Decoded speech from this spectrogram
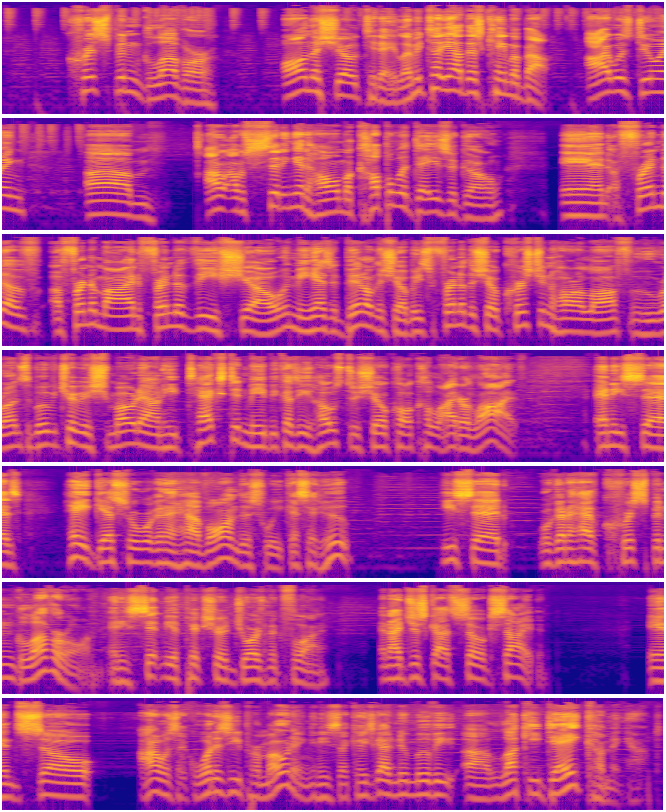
Crispin Glover on the show today. Let me tell you how this came about. I was doing, um, I, I was sitting at home a couple of days ago, and a friend of a friend of mine, friend of the show. I mean, he hasn't been on the show, but he's a friend of the show, Christian Harloff, who runs the movie trivia Schmoedown. He texted me because he hosts a show called Collider Live, and he says, "Hey, guess who we're gonna have on this week?" I said, "Who?" He said, "We're gonna have Crispin Glover on," and he sent me a picture of George McFly, and I just got so excited. And so I was like, "What is he promoting?" And he's like, "He's got a new movie, uh, Lucky Day, coming out."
